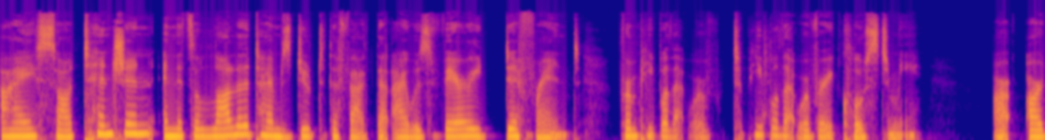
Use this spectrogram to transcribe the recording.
I saw tension, and it's a lot of the times due to the fact that I was very different from people that were to people that were very close to me. Our our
